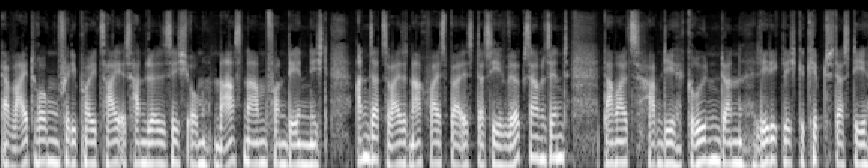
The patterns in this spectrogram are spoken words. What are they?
Erweiterungen für die Polizei, es handele sich um Maßnahmen, von denen nicht ansatzweise nachweisbar ist, dass sie wirksam sind. Damals haben die Grünen dann lediglich gekippt, dass die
